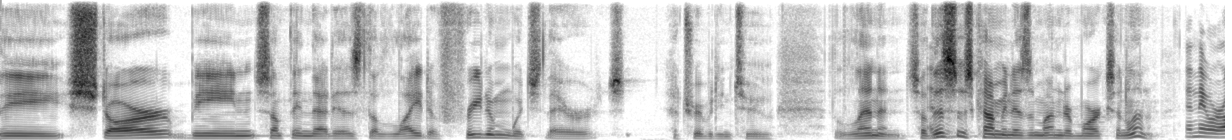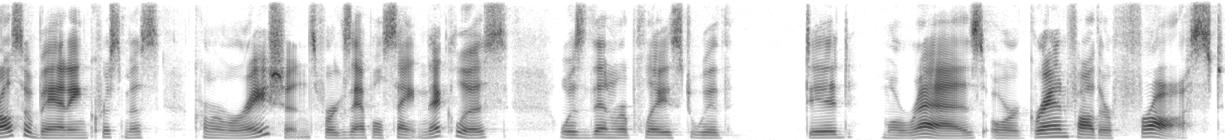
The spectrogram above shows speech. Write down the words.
the star being something that is the light of freedom, which they're attributing to Lenin. So this is communism under Marx and Lenin. And they were also banning Christmas commemorations. For example, St. Nicholas was then replaced with Did Moroz or Grandfather Frost.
